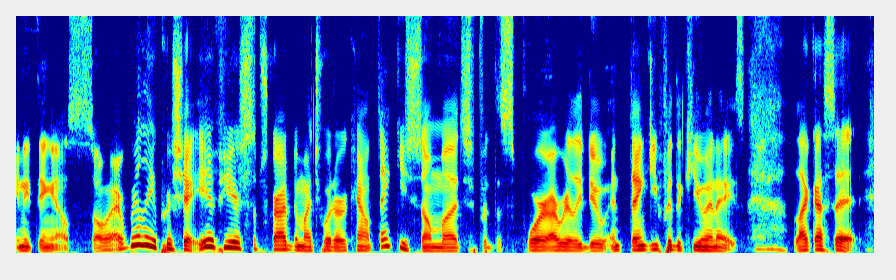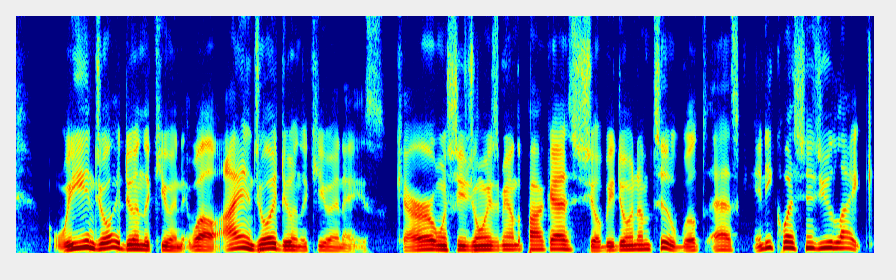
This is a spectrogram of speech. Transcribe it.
anything else. So I really appreciate if you're subscribed to my Twitter account. Thank you so much for the support. I really do. And thank you for the Q&As. Like I said, we enjoy doing the Q&A. Well, I enjoy doing the Q&As. Kara, when she joins me on the podcast, she'll be doing them too. We'll ask any questions you like.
